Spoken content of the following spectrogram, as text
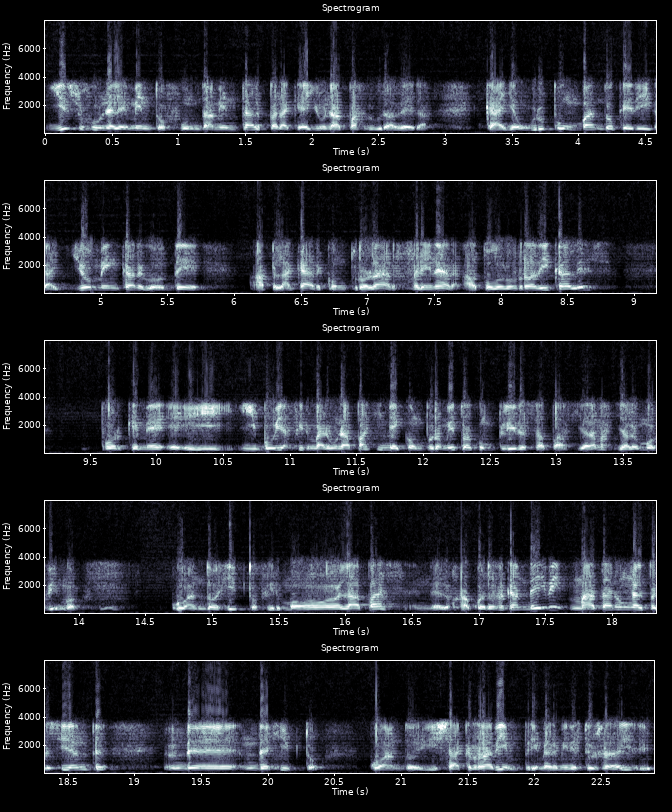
Y eso es un elemento fundamental para que haya una paz duradera. Que haya un grupo, un bando que diga, yo me encargo de aplacar, controlar, frenar a todos los radicales porque me, y, voy a firmar una paz y me comprometo a cumplir esa paz. Y además ya lo hemos visto. Cuando Egipto firmó la paz en los acuerdos de Camp David, mataron al presidente de Egipto cuando Isaac Rabin, primer ministro israelí,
